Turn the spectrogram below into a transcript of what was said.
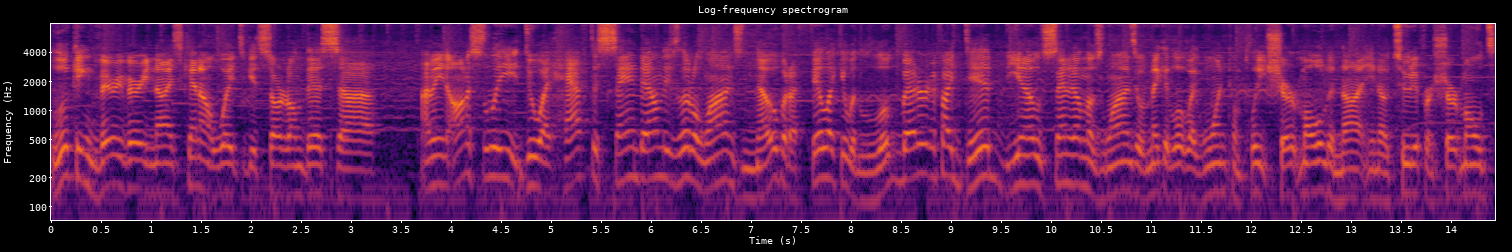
looking very very nice cannot wait to get started on this uh, I mean, honestly, do I have to sand down these little lines? No, but I feel like it would look better if I did, you know, sand down those lines. It would make it look like one complete shirt mold and not, you know, two different shirt molds.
